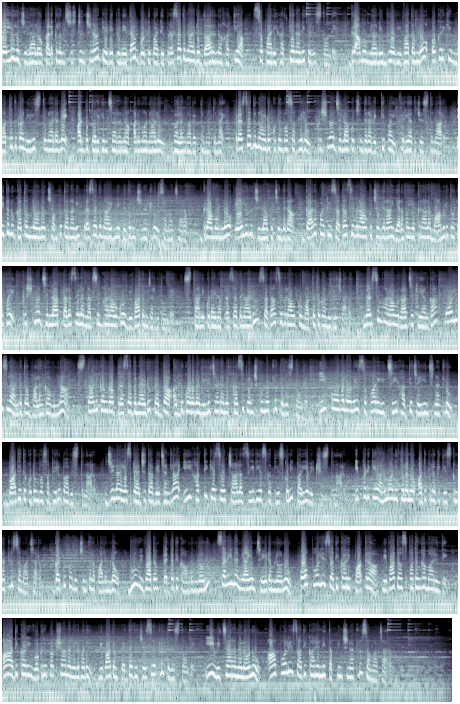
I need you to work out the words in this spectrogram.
నెల్లూరు జిల్లాలో కలకలం సృష్టించిన టీడీపీ నేత గొట్టిపాటి ప్రసాద్ నాయుడు దారుణ హత్య సుపారి హత్యనని తెలుస్తోంది. గ్రామంలోని భూ వివాదంలో ఒకరికి మద్దతుగా నిలుస్తున్నాడనే అడ్డు తొలగించారన్న అనుమానాలు బలంగా వ్యక్తమవుతున్నాయి. ప్రసాద్ నాయుడు కుటుంబ సభ్యులు కృష్ణా జిల్లాకు చెందిన వ్యక్తిపై ఫిర్యాదు చేస్తున్నారు. ఇతను గతంలోనూ చంపుతానని ప్రసాద్ నాయుడిని బెదిరించినట్లు సమాచారం. గ్రామంలో ఏలూరు జిల్లాకు చెందిన గారపాటి సదాశివరావుకు చెందిన ఎనభై ఎకరాల మామిడి తోటపై కృష్ణా జిల్లా తలశీల నరసింహారావుకు వివాదం జరుగుతోంది. స్థానికుడైన ప్రసాద్ నాయుడు సదాశివరావుకు మద్దతుగా నిలిచాడు. నరసింహారావు రాజకీయంగా పోలీసుల అండతో బలంగా ఉన్నా స్థానికంగా ప్రసాద్ నాయుడు పెద్ద అడ్డుగోడగా నిలిచాడని కసి పెంచుకున్నట్లు తెలుస్తోంది. ఈ కోవలోనే సుపారీ ఇచ్చి హత్య చేయించినట్లు బాధిత కుటుంబ సభ్యులు భావిస్తున్నారు. జిల్లా ఎస్పీ అజిత వేచండ్ల ఈ హత్య కేసును చాలా సీరియస్గా తీసుకుని పర్యవేక్షిస్తున్నారు. ఇప్పటికే అనుమానితులను అదుపులోకి తీసుకున్నట్లు సమాచారం. గట్టుపల్లి చింతలపాలెంలో భూ వివాదం పెద్దది కావడంలోనూ సరైన న్యాయం చేయడంలోనూ ఓ పోలీస్ అధికారి పాత్ర వివాదాస్పదంగా మారింది. ఆ అధికారి ఒకరి పక్షాన నిలబడి వివాదం పెద్దది చేసినట్లు తెలుస్తోంది. ఈ విచారణలోనూ ఆ పోలీస్ అధికారిని తప్పించినట్లు సమాచారం.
